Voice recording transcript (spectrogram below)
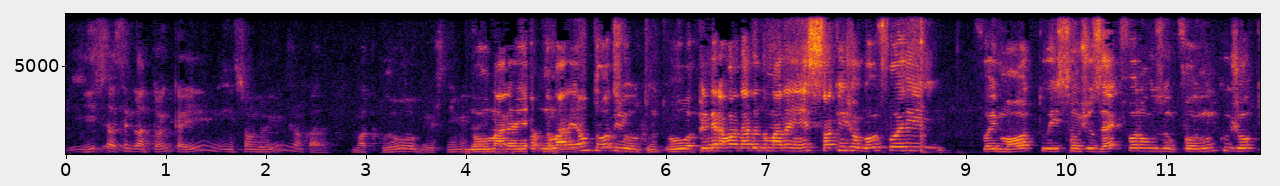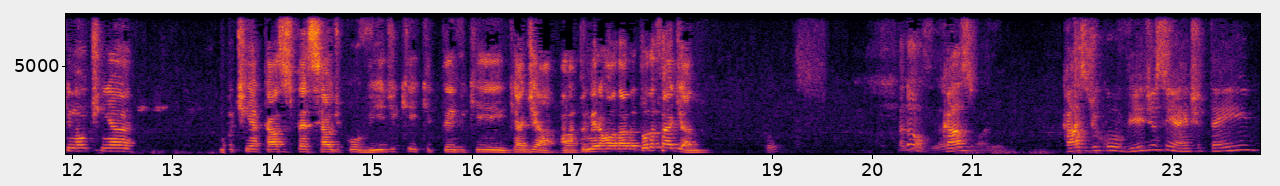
Isso está sendo uma tônica aí em São Luís, João Carlos? Motoclube, os times. No Maranhão, no Maranhão todo, Ju. O- a primeira rodada do Maranhense, só quem jogou foi, foi Moto e São José, que foram os, foi o único jogo que não tinha não tinha caso especial de Covid que, que teve que, que adiar. A primeira rodada toda foi adiada. Ah, Não, caso, caso de Covid, assim, a gente tem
